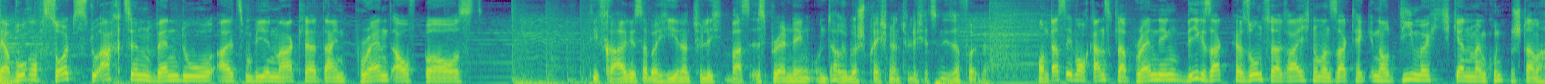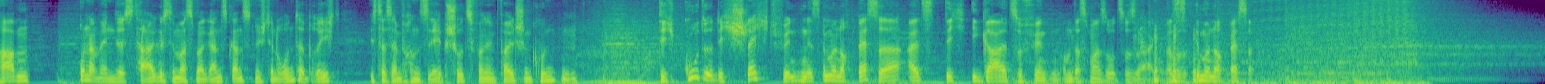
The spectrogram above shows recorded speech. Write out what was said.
Ja, worauf solltest du achten, wenn du als Immobilienmakler dein Brand aufbaust? Die Frage ist aber hier natürlich, was ist Branding? Und darüber sprechen wir natürlich jetzt in dieser Folge. Und das eben auch ganz klar Branding. Wie gesagt, Personen zu erreichen und man sagt, hey, genau die möchte ich gerne in meinem Kundenstamm haben. Und am Ende des Tages, wenn man es mal ganz, ganz nüchtern runterbricht, ist das einfach ein Selbstschutz von den falschen Kunden. Dich gut oder dich schlecht finden ist immer noch besser, als dich egal zu finden, um das mal so zu sagen. Das ist immer noch besser.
